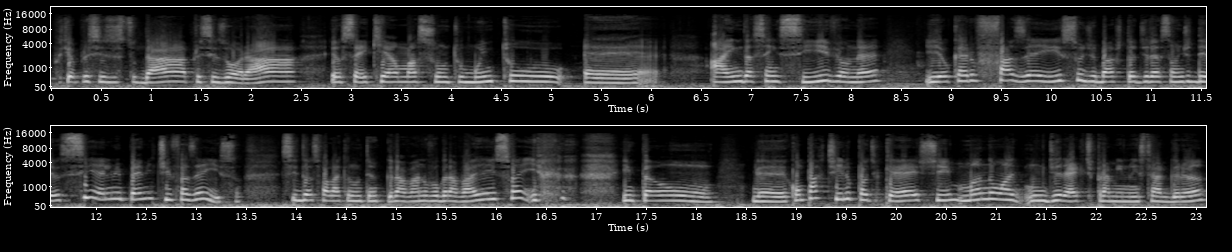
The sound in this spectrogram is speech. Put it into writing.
porque eu preciso estudar, preciso orar. Eu sei que é um assunto muito é, ainda sensível, né? E eu quero fazer isso debaixo da direção de Deus, se Ele me permitir fazer isso. Se Deus falar que eu não tenho que gravar, não vou gravar, e é isso aí. então, é, compartilhe o podcast, manda um, um direct para mim no Instagram,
